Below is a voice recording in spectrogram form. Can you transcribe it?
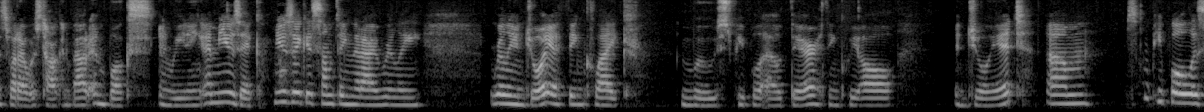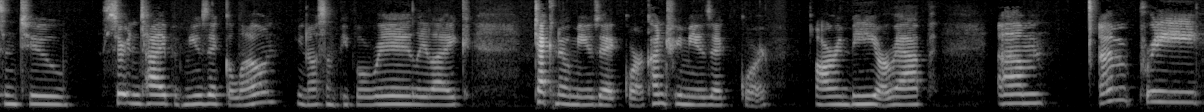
That's what I was talking about, and books and reading and music. Music is something that I really, really enjoy. I think, like most people out there, I think we all enjoy it. Um, some people listen to certain type of music alone. You know, some people really like techno music or country music or R&B or rap. Um, I'm pretty,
